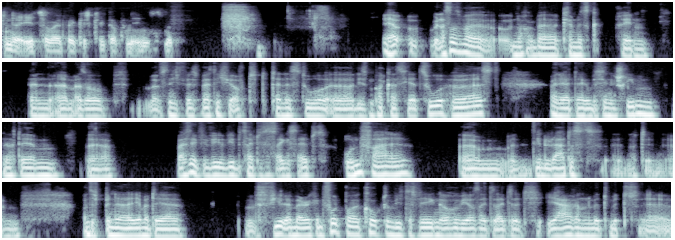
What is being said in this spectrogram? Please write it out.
Bin da eh zu weit weg, ich krieg davon eh nichts mit. Ja, lass uns mal noch über Chemnitz reden. Denn, ähm, also, weiß nicht, weiß nicht, wie oft, Dennis, du äh, diesem Podcast hier zuhörst. Er hat ja ein bisschen geschrieben nach dem, äh, weiß nicht, wie, wie bezeichnest du das eigentlich selbst? Unfall, ähm, den du da hattest. äh, dem, ähm, und ich bin ja jemand, der viel American Football guckt und mich deswegen auch irgendwie auch seit, seit Jahren mit, mit äh,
